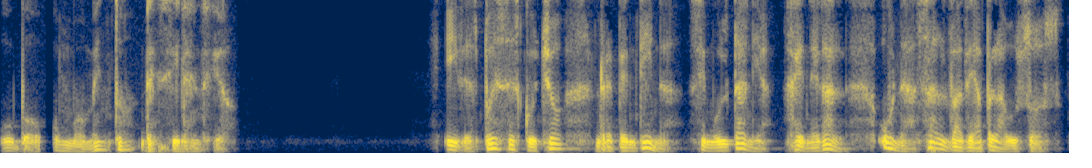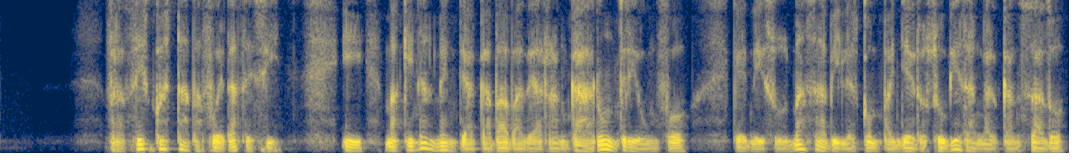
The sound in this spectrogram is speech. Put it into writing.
Hubo un momento de silencio. Y después se escuchó, repentina, simultánea, general, una salva de aplausos. Francisco estaba fuera de sí y maquinalmente acababa de arrancar un triunfo que ni sus más hábiles compañeros hubieran alcanzado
